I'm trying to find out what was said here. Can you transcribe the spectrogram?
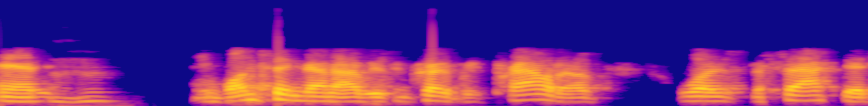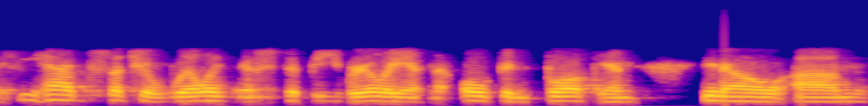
And mm-hmm. one thing that I was incredibly proud of was the fact that he had such a willingness to be really an open book and, you know, um,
